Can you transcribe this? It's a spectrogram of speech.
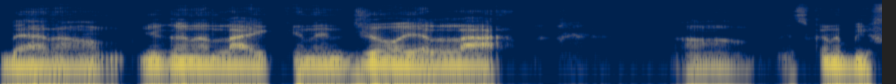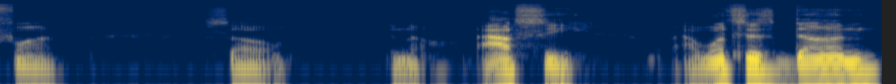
that um you're gonna like and enjoy a lot. Um it's gonna be fun. So you know i'll see. Once it's done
